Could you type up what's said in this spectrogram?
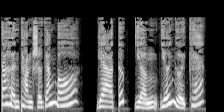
ta hình thành sự gắn bó và tức giận với người khác.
